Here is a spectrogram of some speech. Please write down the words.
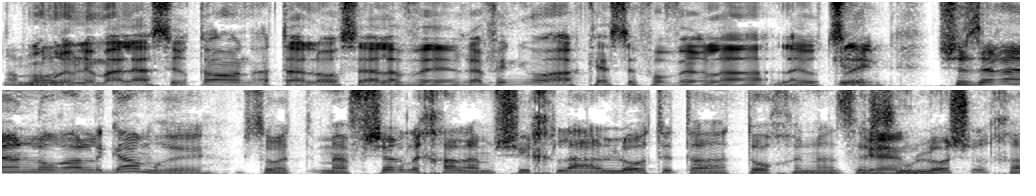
המון. אומרים למעלה הסרטון, אתה לא עושה עליו אה, revenue, הכסף עובר ל- ליוצרים. כן, שזה רעיון לא רע לגמרי. זאת אומרת, מאפשר לך להמשיך להעלות את התוכן הזה כן. שהוא לא שלך,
